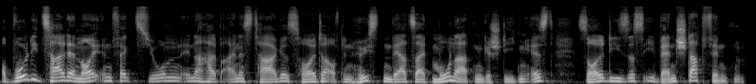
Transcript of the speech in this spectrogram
Obwohl die Zahl der Neuinfektionen innerhalb eines Tages heute auf den höchsten Wert seit Monaten gestiegen ist, soll dieses Event stattfinden.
